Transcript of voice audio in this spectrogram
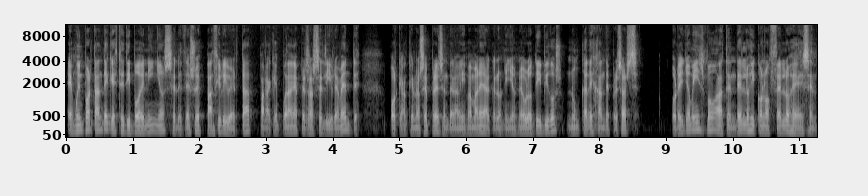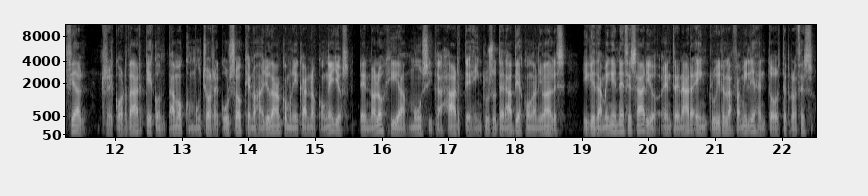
Es muy importante que este tipo de niños se les dé su espacio y libertad para que puedan expresarse libremente, porque aunque no se expresen de la misma manera que los niños neurotípicos, nunca dejan de expresarse. Por ello mismo, atenderlos y conocerlos es esencial. Recordar que contamos con muchos recursos que nos ayudan a comunicarnos con ellos, tecnologías, músicas, artes, incluso terapias con animales, y que también es necesario entrenar e incluir a las familias en todo este proceso.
